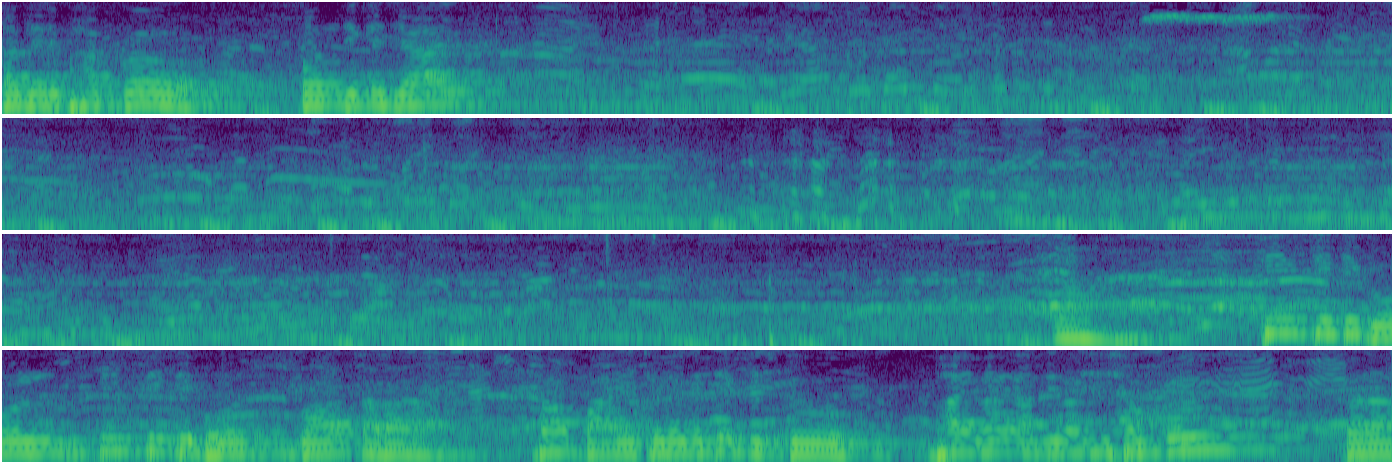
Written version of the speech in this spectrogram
তাদের ভাগ্য কোন দিকে যায়? তিন তিনটি গোল, তিন তিনটি গোল বল তারা সব বাইরে চলে গেছে, কিন্তু ভাই ভাই আদিবাসী সংঘ তারা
